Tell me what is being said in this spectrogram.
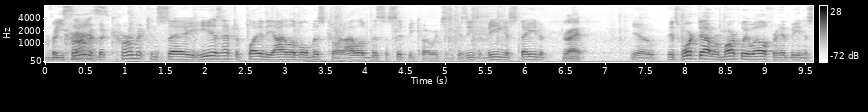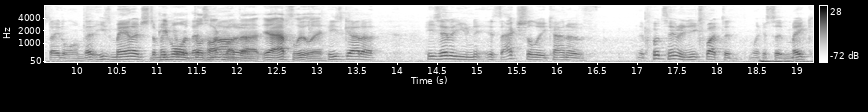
But recess, Kermit, but Kermit can say he doesn't have to play the "I love Ole Miss" card. I love Mississippi card, which is because he's being a state. right? You know, it's worked out remarkably well for him being a state alum. That he's managed to make it People where they'll talk about a- that. Yeah, absolutely. He's got a. He's in a unique. It's actually kind of. It puts him in a unique spot to, like I said, make.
